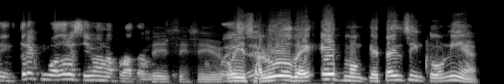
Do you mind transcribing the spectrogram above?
en 3 jugadores se llevan la plata. Sí, sí, sí. Oye, saludo de Edmond que está en sintonía.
